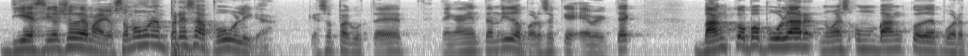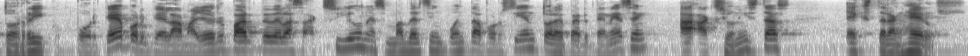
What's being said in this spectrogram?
18 de mayo. Somos una empresa pública eso es para que ustedes tengan entendido. Por eso es que Evertech, Banco Popular, no es un banco de Puerto Rico. ¿Por qué? Porque la mayor parte de las acciones, más del 50%, le pertenecen a accionistas extranjeros.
